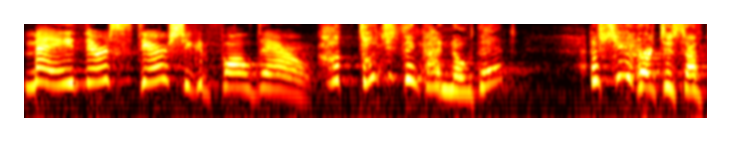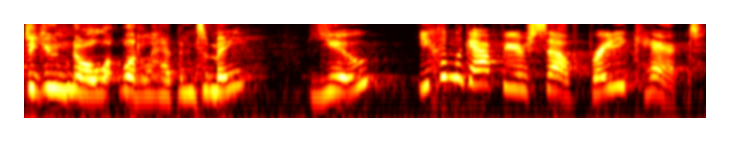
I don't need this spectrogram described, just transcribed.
May, there's stairs she could fall down. God, don't you think I know that? If she hurts herself, do you know what what'll happen to me? You? You can look out for yourself. Brady can't.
